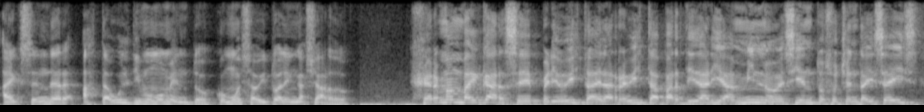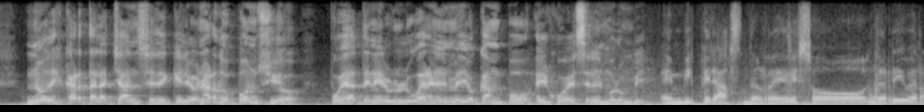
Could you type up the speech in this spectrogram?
a extender hasta último momento, como es habitual en Gallardo. Germán Balcarce, periodista de la revista partidaria 1986, no descarta la chance de que Leonardo Poncio pueda tener un lugar en el mediocampo el jueves en el Morumbí. En vísperas del regreso de River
